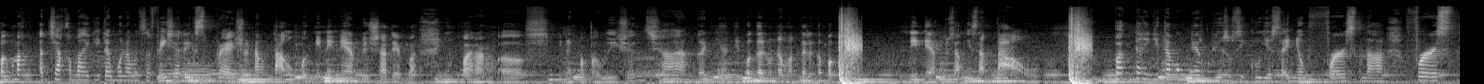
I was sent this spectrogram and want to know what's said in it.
Pag mak- at saka makikita mo naman sa facial expression ng tao pag nininervyos siya, di ba? Yung parang uh, pinagpapawisan siya, ganyan. Di ba ganun naman talaga pag ninervyos ang isang tao? Pag nakikita mong nervyoso si kuya sa inyong first na, first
